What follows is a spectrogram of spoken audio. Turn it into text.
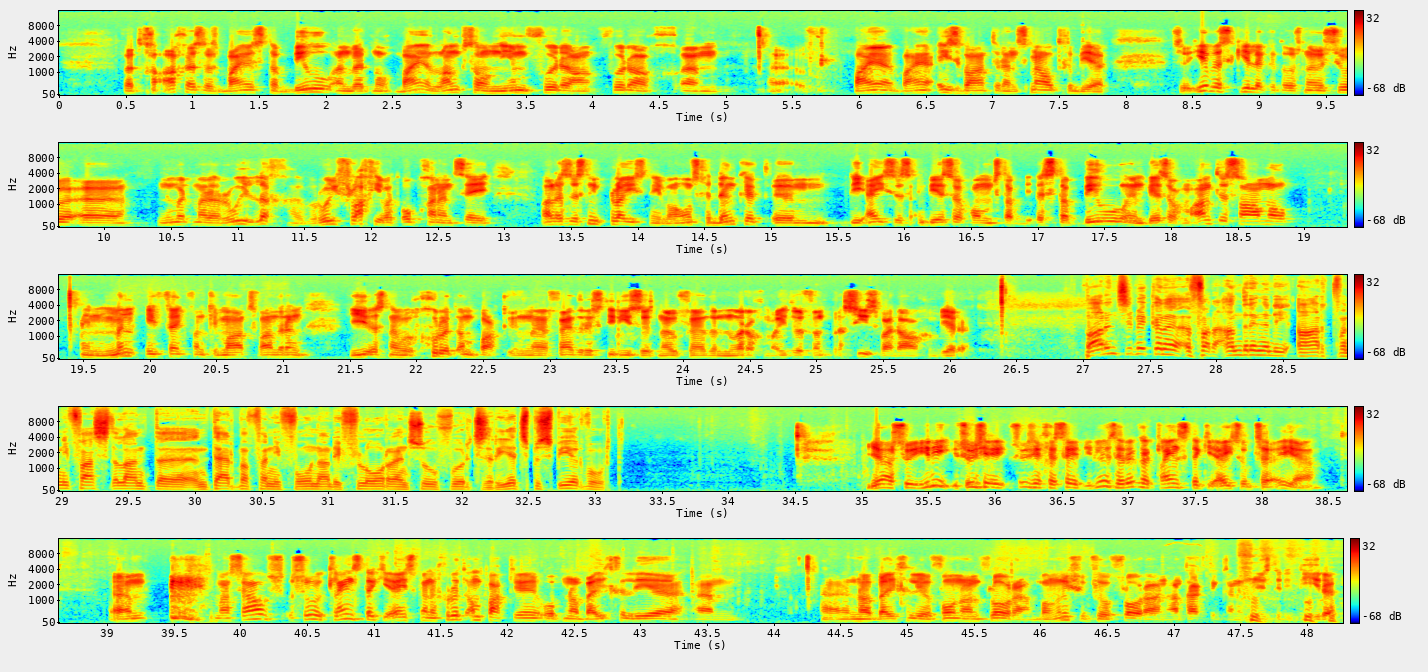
wat geag is as baie stabiel en wat nog baie lank sal neem voor daar voor daar ehm um, uh, baie baie yswater en smelt gebeur. So ewe skielik het ons nou so 'n uh, noem dit maar 'n rooi lig, 'n rooi vlaggie wat opgaan en sê alles is nie pluis nie, want ons gedink het ehm um, die ys is besig om stabiel, stabiel en besig om aan te samel en min effek van klimaatsverandering. Hier is nou 'n groot impak en uh, verdere studies is nou verder nodig om uit te vind presies wat daar gebeur het. Waarin sien ek 'n verandering in die aard van die vasteland uh, in terme van die fauna, die flora en so voorts reeds bespeer word? Ja, so hierdie soos jy soos jy gesê het, hierdie is 'n regte klein stukkie ys op sy eie. Ehm um, maar selfs so 'n klein stukkie ys kan 'n groot impak hê op nabygeleë ehm um, nabygeleë fauna en flora. Maar nie soveel flora in Antarktika nie, meeste die diere.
